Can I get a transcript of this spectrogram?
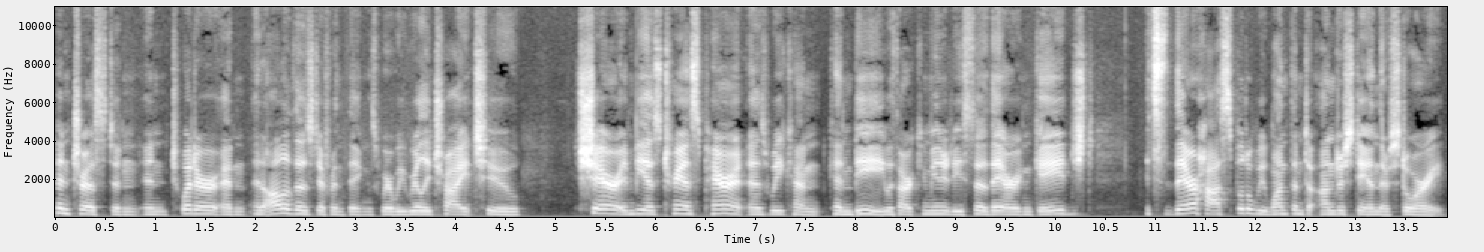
Pinterest and, and Twitter and, and all of those different things where we really try to share and be as transparent as we can can be with our community so they are engaged it's their hospital. We want them to understand their story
